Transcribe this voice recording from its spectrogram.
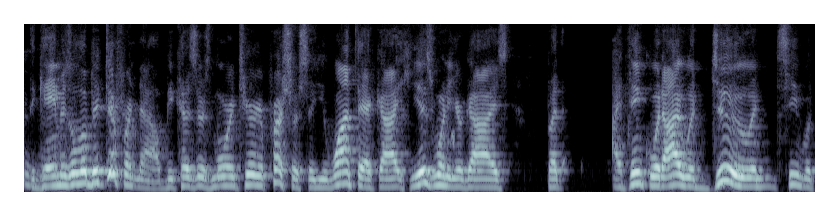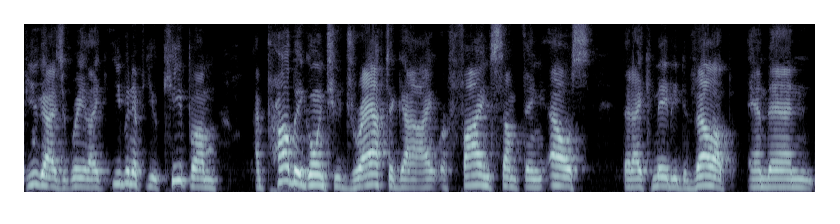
The mm-hmm. game is a little bit different now because there's more interior pressure. So you want that guy. He is one of your guys, but I think what I would do and see if you guys agree, like even if you keep him, I'm probably going to draft a guy or find something else that I can maybe develop and then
